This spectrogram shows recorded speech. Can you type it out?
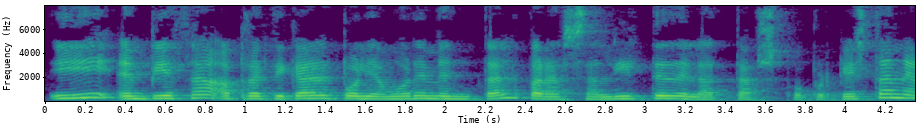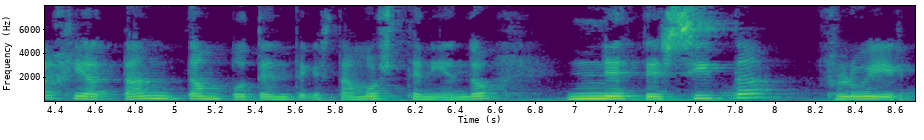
y empieza a practicar el poliamor mental para salirte del atasco, porque esta energía tan, tan potente que estamos teniendo necesita fluir,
